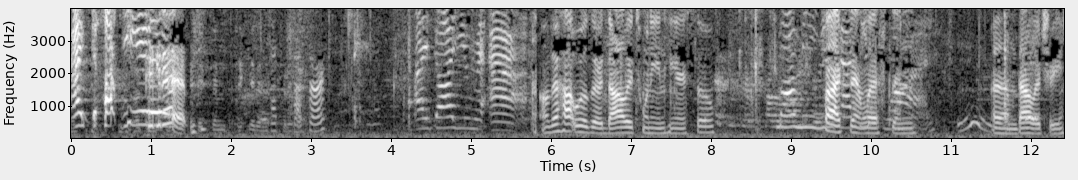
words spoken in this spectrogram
I thought you. Pick it up. Pick them, pick it up. That's our. I thought you meant ass. Oh, their Hot Wheels are $1.20 in here, so Mommy. Five cent less than um, Dollar Tree.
